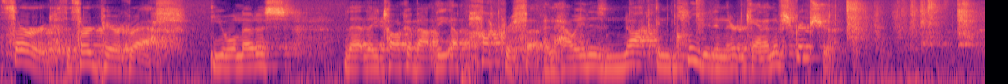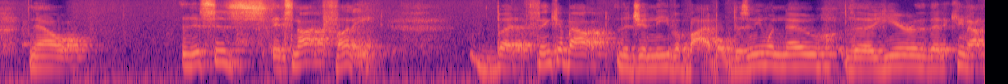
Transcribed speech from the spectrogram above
Third, the third paragraph, you will notice that they talk about the Apocrypha and how it is not included in their canon of Scripture. Now, this is, it's not funny but think about the Geneva Bible. Does anyone know the year that it came out?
